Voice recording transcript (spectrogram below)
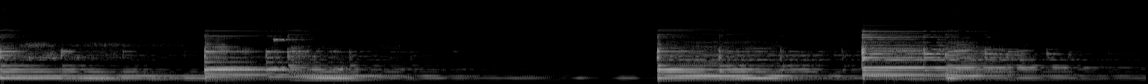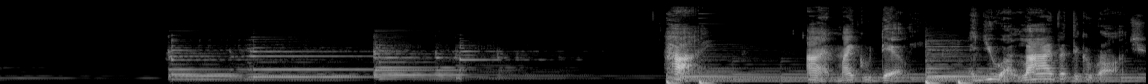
Hi, I am Michael Dailey, and you are live at the garage.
